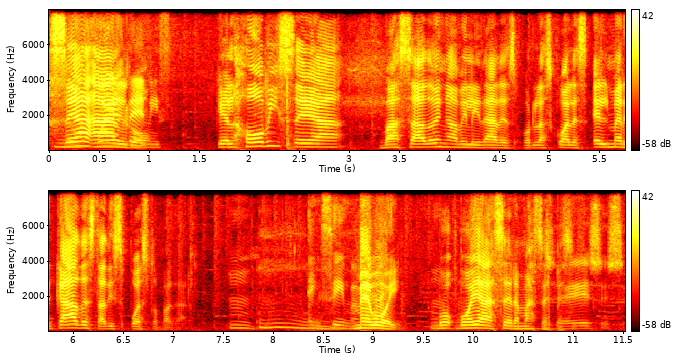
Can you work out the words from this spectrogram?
sea algo tenis. que el hobby sea basado en habilidades por las cuales el mercado está dispuesto a pagar. Encima. Me voy. Vo- Voy a ser más específico. Sí, sí, sí.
